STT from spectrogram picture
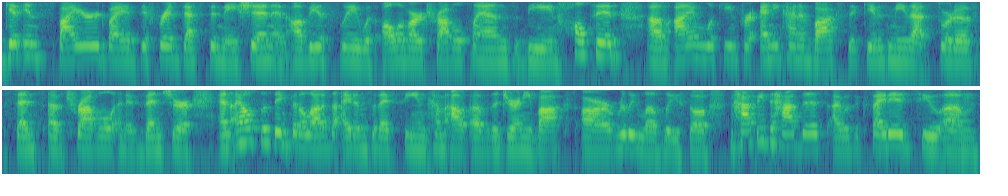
get inspired by a different destination and obviously with all of our travel plans being halted, um, I am looking for any kind of box that gives me that sort of sense of travel and adventure. And I also think that a lot of the items that I've seen come out of the JourneeBox are really lovely. So I'm happy to have this. I was excited to um,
